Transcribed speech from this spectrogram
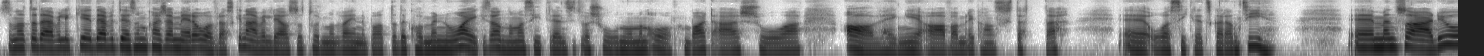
Sånn at det er vel ikke Det, er det som kanskje er mer overraskende, er vel det også Tormod var inne på, at det kommer nå, ikke sant. Når man sitter i en situasjon hvor man åpenbart er så avhengig av amerikansk støtte eh, og sikkerhetsgaranti. Eh, men så er det jo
